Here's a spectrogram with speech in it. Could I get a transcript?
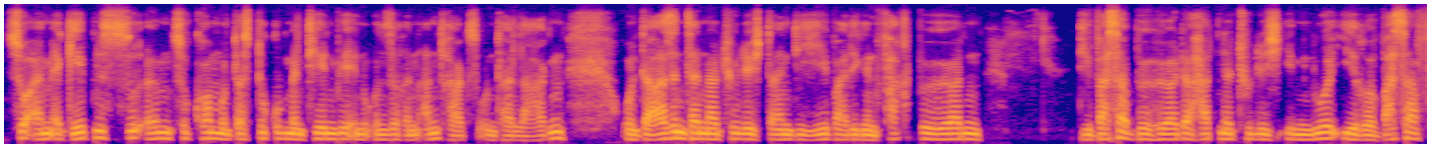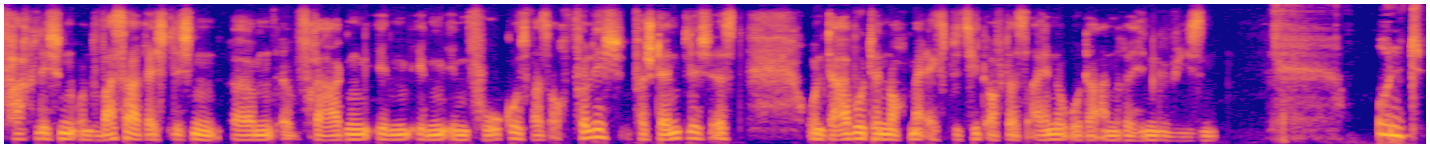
zu einem Ergebnis zu, ähm, zu kommen und das dokumentieren wir in unseren Antragsunterlagen. Und da sind dann natürlich dann die jeweiligen Fachbehörden die Wasserbehörde hat natürlich eben nur ihre wasserfachlichen und wasserrechtlichen ähm, Fragen im, im, im Fokus, was auch völlig verständlich ist. Und da wurde nochmal explizit auf das eine oder andere hingewiesen. Und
